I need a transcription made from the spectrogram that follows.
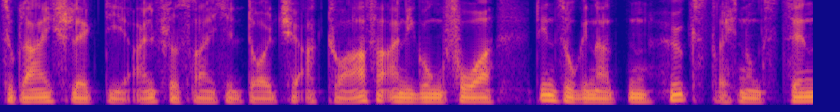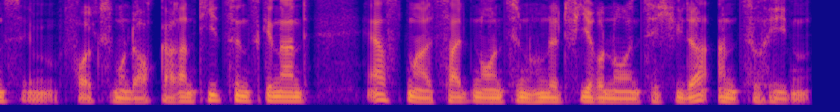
Zugleich schlägt die einflussreiche Deutsche Aktuarvereinigung vor, den sogenannten Höchstrechnungszins, im Volksmund auch Garantiezins genannt, erstmals seit 1994 wieder anzuheben.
